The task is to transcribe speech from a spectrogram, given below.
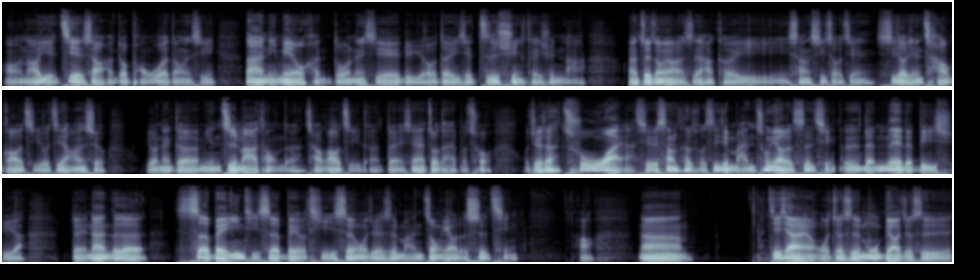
哦，然后也介绍很多澎湖的东西。当然里面有很多那些旅游的一些资讯可以去拿。那最重要的是，它可以上洗手间，洗手间超高级，我记得好像是有。有那个免治马桶的，超高级的，对，现在做的还不错。我觉得出外啊，其实上厕所是一件蛮重要的事情，人类的必须啊。对，那这个设备硬体设备有提升，我觉得是蛮重要的事情。好，那接下来我就是目标就是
